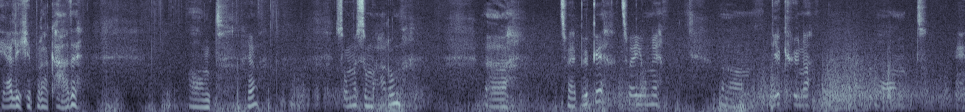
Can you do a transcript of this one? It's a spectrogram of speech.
Herrliche Brakade. Und ja, summa summarum, äh, zwei Böcke, zwei junge ähm, Birkhühner und ein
